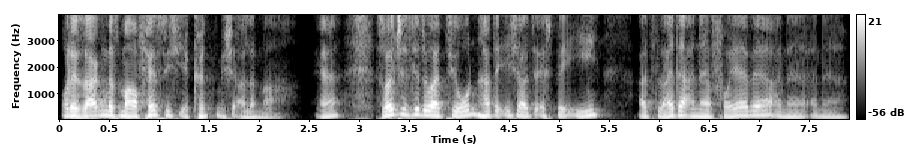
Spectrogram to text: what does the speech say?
Oder sagen wir es mal auf Hessisch, ihr könnt mich alle mal. Ja? Solche Situationen hatte ich als SBI, als Leiter einer Feuerwehr, einer, einer,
